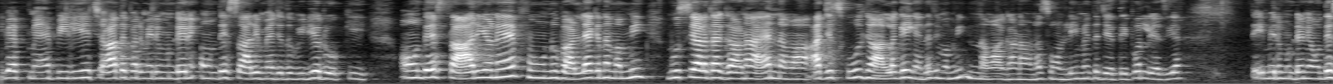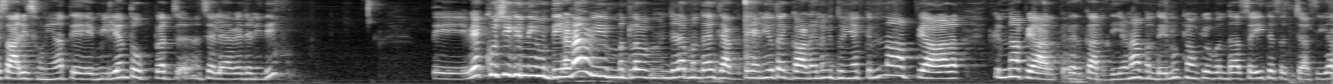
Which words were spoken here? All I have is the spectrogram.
ਮੈਂ ਮੈਂ ਪੀ ਲਈਏ ਚਾਹ ਤੇ ਪਰ ਮੇਰੇ ਮੁੰਡੇ ਨੇ ਆਉਂਦੇ ਸਾਰੀ ਮੈਂ ਜਦੋਂ ਵੀਡੀਓ ਰੋਕੀ ਆਉਂਦੇ ਸਾਰੀ ਉਹਨੇ ਫੋਨ ਨੂੰ ਫੜ ਲਿਆ ਕਹਿੰਦਾ ਮੰਮੀ ਮੂਸੇ ਵਾਲੇ ਦਾ ਗਾਣਾ ਆਇਆ ਨਵਾਂ। ਅੱਜ ਸਕੂਲ ਜਾਣ ਲੱਗੇ ਹੀ ਕਹਿੰਦਾ ਸੀ ਮੰਮੀ ਨਵਾਂ ਗਾਣਾ ਆਉਣਾ ਸੁਣ ਲਈ ਮੈਂ ਤਾਂ ਚੇਤੇ ਹੀ ਭੁੱਲ ਲਿਆ ਸੀਗਾ। ਤੇ ਮੇਰੇ ਮੁੰਡੇ ਨੇ ਆਉਂਦੇ ਸਾਰੀ ਸੁਣਿਆ ਤੇ ਮਿਲੀਅਨ ਤੋਂ ਉੱਪਰ ਚਲਿਆ ਗਿਆ ਜਣੀ ਦੀ। ਤੇ ਵੇਖ ਖੁਸ਼ੀ ਕਿੰਨੀ ਹੁੰਦੀ ਹੈ ਨਾ ਵੀ ਮਤਲਬ ਜਿਹੜਾ ਬੰਦਾ ਇਸ ਜੱਗ ਤੇ ਹੈ ਨਹੀਂ, ਉਹ ਤਾਂ ਗਾਣੇ ਨੂੰ ਵੀ ਦੁਨੀਆ ਕਿੰਨਾ ਪਿਆਰ ਕਿੰਨਾ ਪਿਆਰ ਕਰ- ਕਰਦੀ ਹੈ ਨਾ ਬੰਦੇ ਨੂੰ, ਕਿਉਂਕਿ ਉਹ ਬੰਦਾ ਸਹੀ ਤੇ ਸੱਚਾ ਸੀਗਾ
